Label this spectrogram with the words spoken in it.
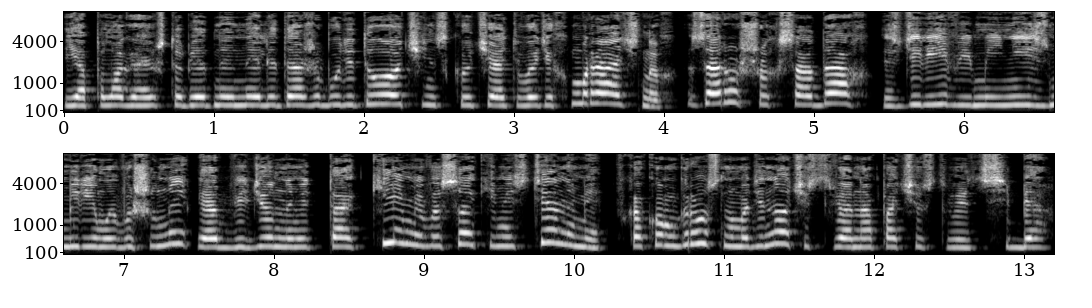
Я полагаю, что бедная Нелли даже будет очень скучать в этих мрачных, заросших садах с деревьями неизмеримой вышины и обведенными такими высокими стенами, в каком грустном одиночестве она почувствует себя».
